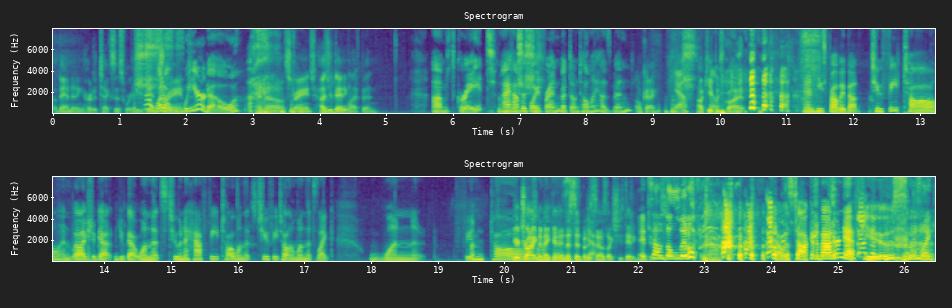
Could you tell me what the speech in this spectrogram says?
abandoning her to Texas, where he's been what a weirdo. I know, strange. How's your dating life been? Um, it's great. I have a boyfriend, but don't tell my husband. Okay, Yeah. I'll keep No. it quiet. And he's probably about two feet tall. And well, actually, got you've got one that's two and a half feet tall, one that's two feet tall, and one that's like one feet tall. You're trying to make like it this. innocent, but Yeah. it sounds like she's dating. Midgets. It sounds a little. I was talking about her nephews. I was like,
